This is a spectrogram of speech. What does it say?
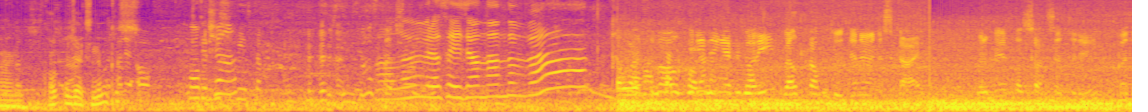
Yani. Korkmayacaksın değil mi kız? Korkacağım. Allah'ım biraz heyecanlandım ben. Hello, good evening everybody. Welcome to Dinner in the Sky. We're beautiful sunset today, but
